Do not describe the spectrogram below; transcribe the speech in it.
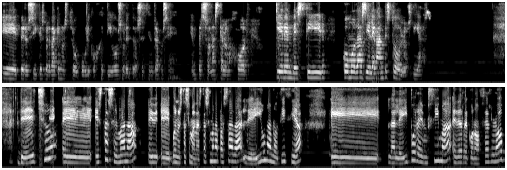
eh, pero sí que es verdad que nuestro público objetivo sobre todo se centra pues, en personas que a lo mejor quieren vestir cómodas y elegantes todos los días. De hecho, eh, esta semana, eh, bueno, esta semana, esta semana pasada leí una noticia, la leí por encima, he de reconocerlo,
